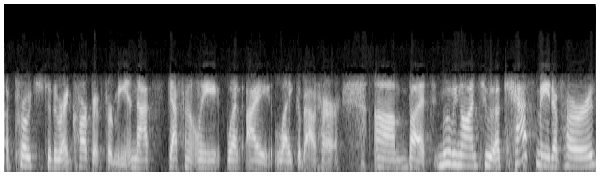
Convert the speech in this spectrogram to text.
approach to the red carpet for me, and that's definitely what I like about her. Um, but moving on to a castmate of hers,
